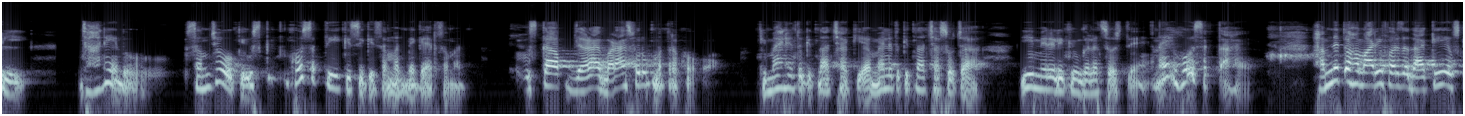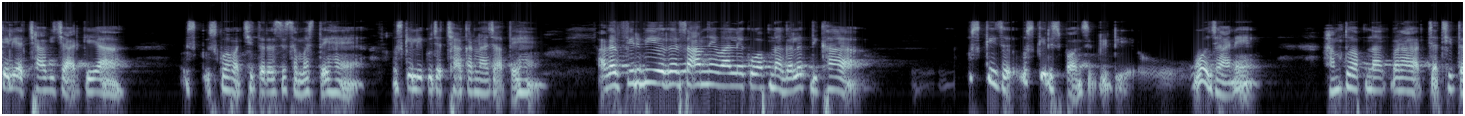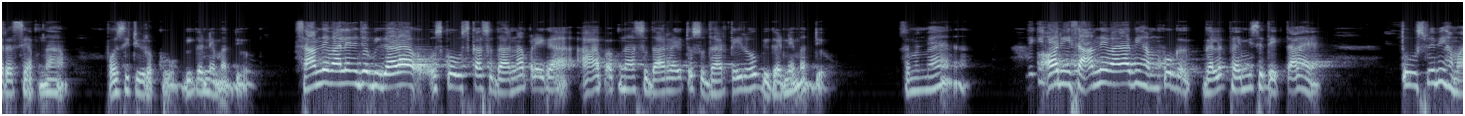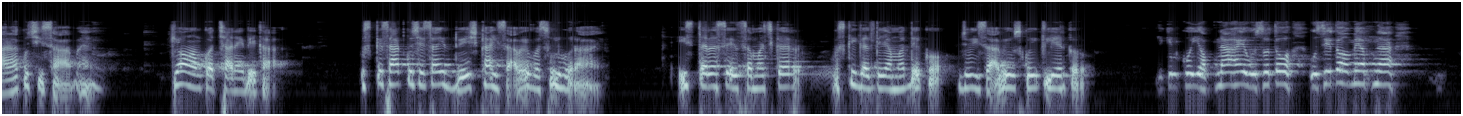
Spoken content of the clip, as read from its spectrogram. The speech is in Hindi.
जाने दो। समझो कि उसकी हो सकती है किसी की समझ में गैर समझ उसका आप जरा बड़ा स्वरूप मत रखो कि मैंने तो कितना अच्छा किया, मैंने तो कितना अच्छा सोचा, ये मेरे लिए क्यों गलत सोचते हैं? नहीं, हो सकता है। हमने तो हमारी फ़र्ज़ अदा की, उसके लिए अच्छा विचार किया। उस, उसको हम अच्छी तरह से समझते हैं उसके लिए कुछ अच्छा करना चाहते हैं। अगर फिर भी अगर सामने वाले को अपना गलत दिखा उसकी उसकी रिस्पॉन्सिबिलिटी वो जाने। हम तो अपना बड़ा अच्छी तरह से अपना पॉजिटिव रखो बिगड़ने मत दियो। सामने वाले ने जो बिगाड़ा उसको उसका सुधारना पड़ेगा। आप अपना सुधार रहे तो सुधारते ही रहो बिगड़ने मत दियो। समझ में आया ना? और ये सामने वाला भी हमको गलत फहमी से देखता है तो उसमें भी हमारा कुछ हिसाब है। क्यों हमको अच्छा नहीं देखा? उसके साथ कुछ ऐसा ही द्वेष का हिसाब है वसूल हो रहा है। इस तरह से समझकर उसकी गलतियाँ मत देखो जो हिसाब है उसको ही क्लियर करो। लेकिन कोई अपना है उसको तो उसे तो हमें अपना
